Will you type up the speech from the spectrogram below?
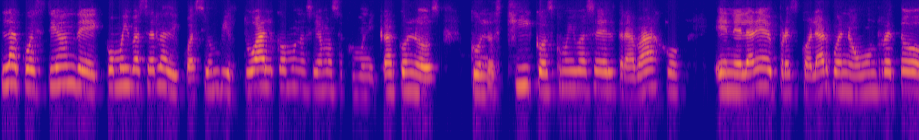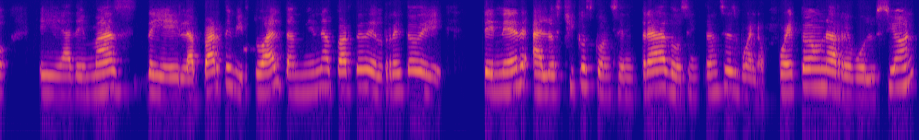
la cuestión de cómo iba a ser la educación virtual, cómo nos íbamos a comunicar con los, con los chicos, cómo iba a ser el trabajo. En el área de preescolar, bueno, un reto, eh, además de la parte virtual, también aparte del reto de tener a los chicos concentrados. Entonces, bueno, fue toda una revolución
